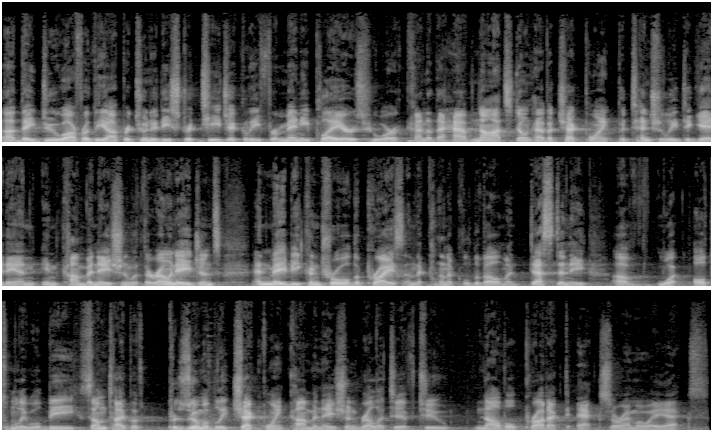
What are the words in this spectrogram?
Uh, they do offer the opportunity strategically for many players who are kind of the have nots, don't have a checkpoint, potentially to get in in combination with their own agents and maybe control the price and the clinical development destiny of what ultimately will be some type of presumably checkpoint combination relative to novel product X or MOAX.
